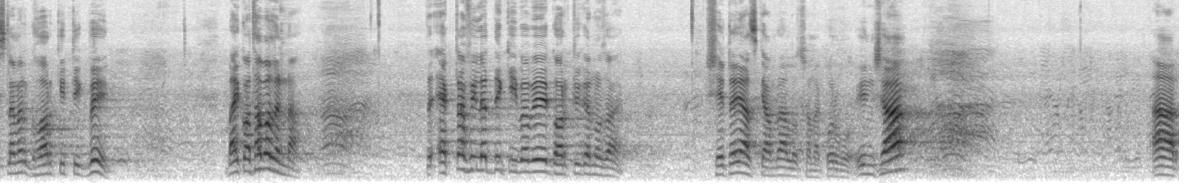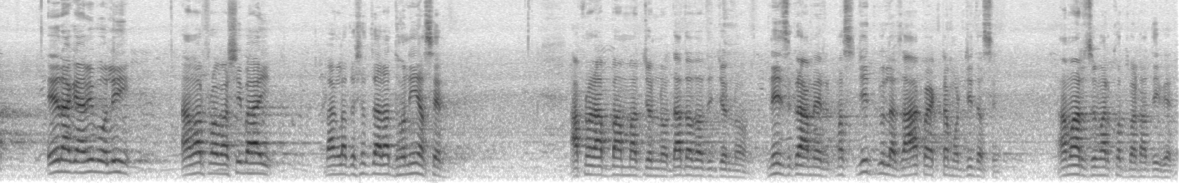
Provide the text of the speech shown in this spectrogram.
ইসলামের ঘর কি টিকবে? ভাই, কথা বলেন না। একটা ফিলার দিয়ে কীভাবে ঘর টিকানো যায়? সেটাই আজকে আমরা আলোচনা করব। ইনশা আর এর আগে আমি বলি, আমার প্রবাসী ভাই বাংলাদেশের যারা ধনী আছেন, আপনার আব্বা আম্মার জন্য, দাদা দাদির জন্য, নিজ গ্রামের মসজিদগুলা, যা কয়েকটা মসজিদ আছে, আমার জুমার খোদবাটা দিবেন।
